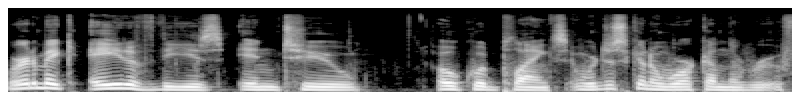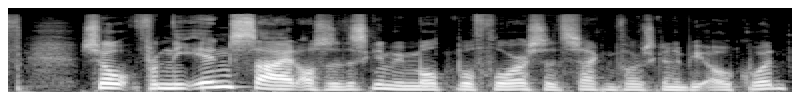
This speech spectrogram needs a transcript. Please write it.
We're going to make eight of these into oak wood planks, and we're just going to work on the roof. So from the inside, also, this is going to be multiple floors, so the second floor is going to be oak wood.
